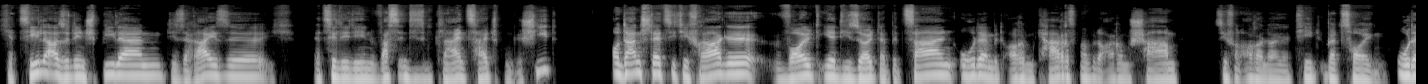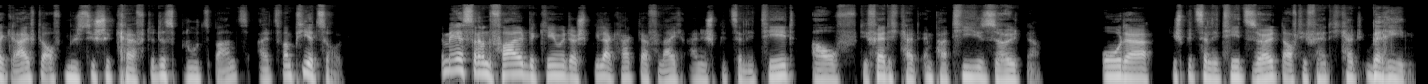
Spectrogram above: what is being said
Ich erzähle also den Spielern diese Reise, ich erzähle denen, was in diesem kleinen Zeitsprung geschieht. Und dann stellt sich die Frage, wollt ihr die Söldner bezahlen oder mit eurem Charisma, mit eurem Charme sie von eurer Loyalität überzeugen? Oder greift ihr auf mystische Kräfte des Blutsbands als Vampir zurück? Im ersteren Fall bekäme der Spielercharakter vielleicht eine Spezialität auf die Fertigkeit Empathie Söldner oder die Spezialität Söldner auf die Fertigkeit Überreden.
